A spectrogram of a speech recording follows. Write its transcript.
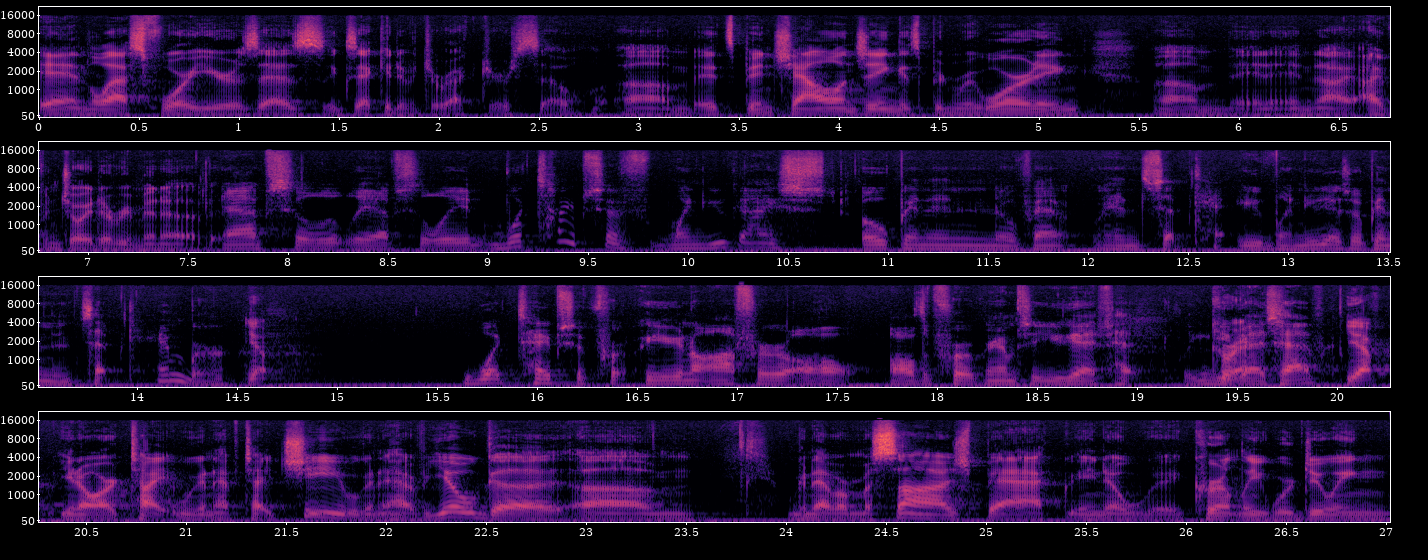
and the last four years as executive director, so um, it's been challenging, it's been rewarding, um, and, and I, I've enjoyed every minute of it. Absolutely, absolutely. And what types of when you guys open in November, in September, when you guys open in September, Yep. what types of pro- are you going to offer all all the programs that you guys ha- you guys have? Yep. You know, our tai, we're going to have Tai Chi, we're going to have yoga, um, we're going to have our massage back. You know, currently we're doing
